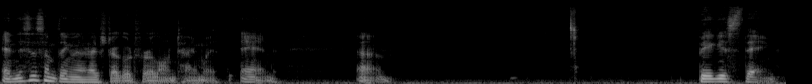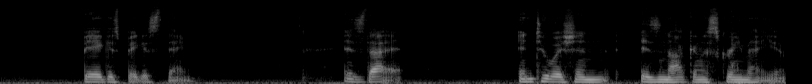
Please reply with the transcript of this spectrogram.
And this is something that I've struggled for a long time with. And um, biggest thing, biggest, biggest thing is that intuition is not going to scream at you.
